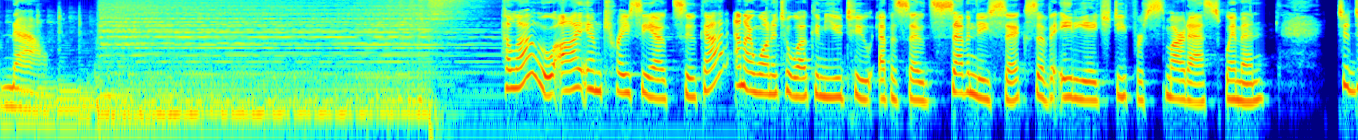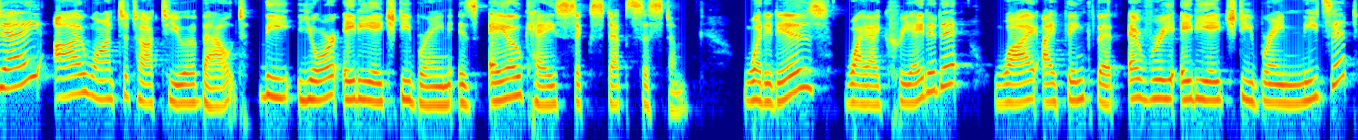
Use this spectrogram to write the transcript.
now. Hello, I am Tracy Otsuka, and I wanted to welcome you to episode 76 of ADHD for Smartass Women. Today, I want to talk to you about the Your ADHD Brain is A-OK six step system. What it is, why I created it, why I think that every ADHD brain needs it,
